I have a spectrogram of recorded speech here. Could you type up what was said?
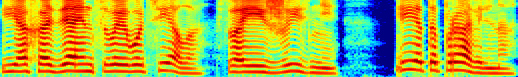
Я хозяин своего тела, своей жизни, и это правильно.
